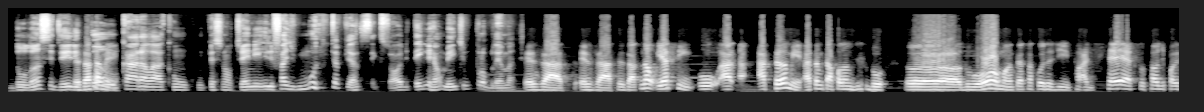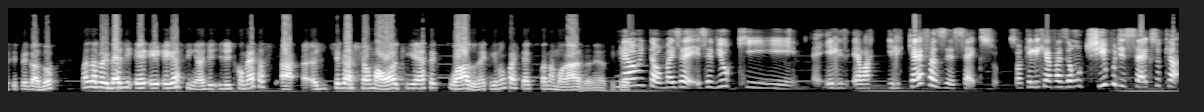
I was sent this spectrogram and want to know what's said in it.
Do lance dele Exatamente. com o cara lá, com, com o personal ele faz muita piada sexual. Ele tem realmente um problema. Exato, exato, exato. Não, e assim, o, a, a, Tami, a Tami tá falando disso do, ah, do Roman, essa coisa de falar de sexo, tal, de parecer pegador. Mas na verdade, ele é assim, a gente, a gente começa a, a gente chega a achar uma hora que é sexuado, né? Que ele não faz sexo com a namorada, né? Assim, que- Não, então, mas é, você viu que ele, ela, ele quer fazer sexo, só que ele quer fazer um tipo de sexo que, a-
